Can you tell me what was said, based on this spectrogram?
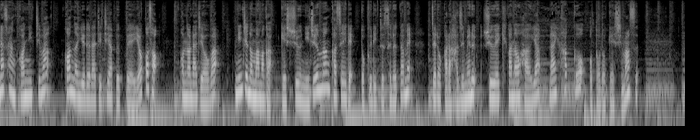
皆さんこんにちは。今のゆるラジチアプップへようこそ。このラジオは2児のママが月収20万稼いで独立するためゼロから始める収益化ノウハウやライフハックをお届けします。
